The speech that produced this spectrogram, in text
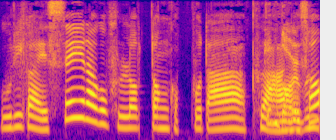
우리가 에세이라고 불렀던 것보다 그 안에서?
